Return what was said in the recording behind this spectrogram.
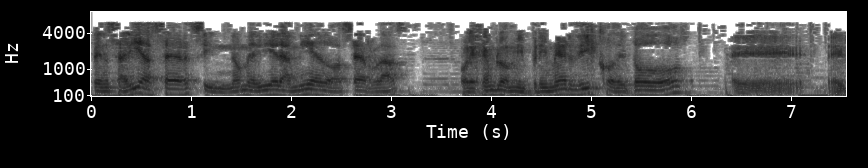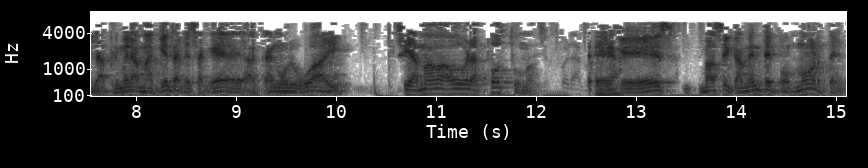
pensaría hacer si no me diera miedo hacerlas. Por ejemplo, mi primer disco de todos, eh, eh, la primera maqueta que saqué acá en Uruguay, se llamaba Obras Póstumas, eh, que es básicamente postmortem.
